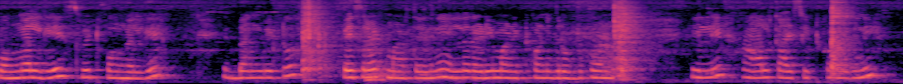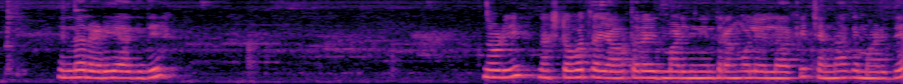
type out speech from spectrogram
ಪೊಂಗಲ್ಗೆ ಸ್ವೀಟ್ ಪೊಂಗಲ್ಗೆ. ಇದು ಬಂದುಬಿಟ್ಟು ಪೆಸರಟ್ ಮಾಡ್ತಾಯಿದ್ದೀನಿ ಎಲ್ಲ ರೆಡಿ ಮಾಡಿ ಇಟ್ಕೊಂಡಿದ್ದು ರುಬ್ಬಿಕೊಂಡು ಇಲ್ಲಿ ಹಾಲು ಕಾಯಿಸಿ ಇಟ್ಕೊಂಡಿದ್ದೀನಿ ಎಲ್ಲ ರೆಡಿಯಾಗಿದೆ ನೋಡಿ ನಾನು ಸ್ಟವ್ ಹತ್ರ ಯಾವ ಥರ ಇದು ಮಾಡಿದ್ದೀನಿ ಅಂತ ರಂಗೋಲಿ ಎಲ್ಲ ಹಾಕಿ ಚೆನ್ನಾಗಿ ಮಾಡಿದ್ದೆ.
